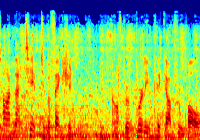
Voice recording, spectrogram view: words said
Time that tip to perfection after a brilliant pickup from Pohl.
